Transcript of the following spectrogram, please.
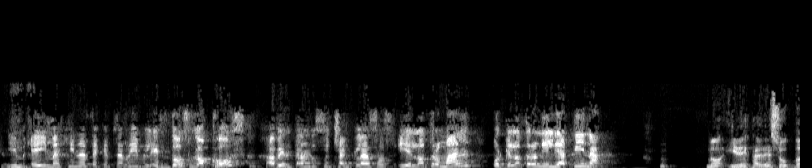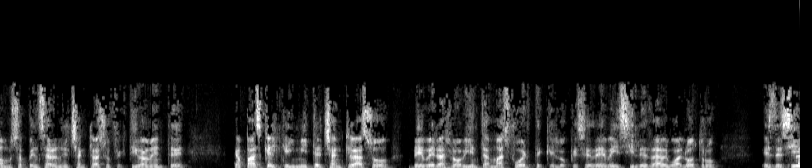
Y- e imagínate qué terrible, dos locos aventándose chanclazos y el otro mal, porque el otro ni le atina. No, y deja de eso, vamos a pensar en el chanclazo efectivamente. Capaz que el que imita el chanclazo, de veras lo avienta más fuerte que lo que se debe y sí le da algo al otro. Es decir,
